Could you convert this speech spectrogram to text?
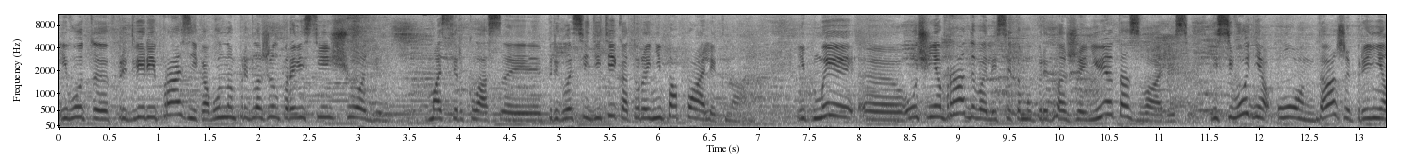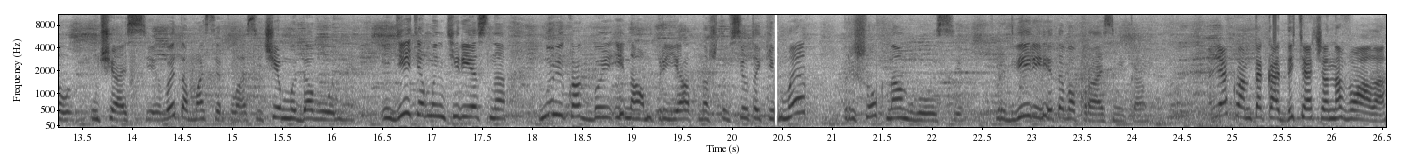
и вот э, в преддверии праздника он нам предложил провести еще один мастер-класс, э, пригласить детей, которые не попали к нам. И мы э, очень обрадовались этому предложению и отозвались. И сегодня он даже принял участие в этом мастер-классе, чем мы довольны. И детям интересно, ну и как бы и нам приятно, что все-таки мэр пришел к нам в гости в преддверии этого праздника. А як вам така дитяча навала?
